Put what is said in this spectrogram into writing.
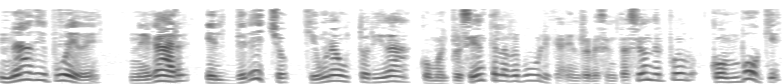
nadie puede negar el derecho que una autoridad como el presidente de la República, en representación del pueblo, convoque,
